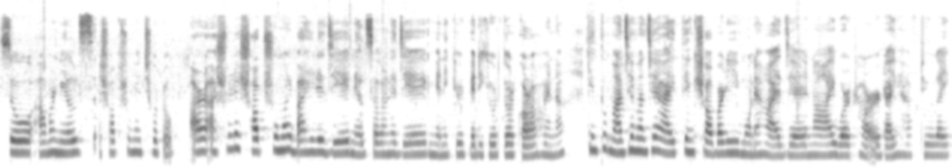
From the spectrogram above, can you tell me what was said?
সো আমার নেলস সব সময় ছোট। আর আসলে সব সময় বাইরে যেয়ে নেল সালনে যেয়ে ম্যানিকিউর পেডিকিউর তো আর করা হয় না। কিন্তু মাঝে মাঝে আই থিঙ্ক সবারই মনে হয় যে, না I work hard I have to like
